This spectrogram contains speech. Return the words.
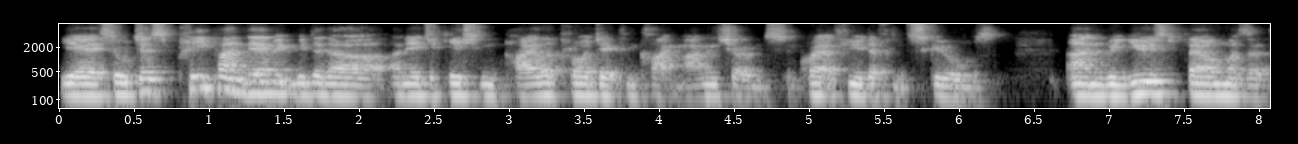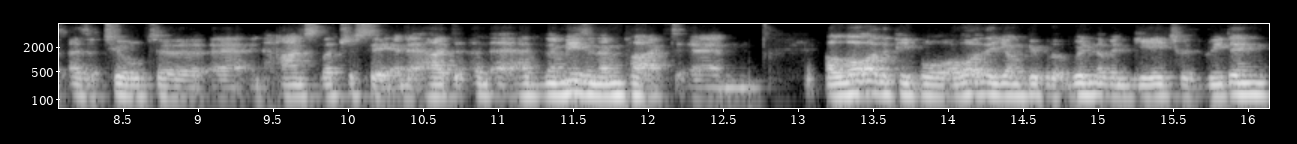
Yeah, so just pre-pandemic, we did a, an education pilot project in Clackmannanshire in quite a few different schools. And we used film as a, as a tool to uh, enhance literacy, and it had, it had an amazing impact. Um, a lot of the people, a lot of the young people that wouldn't have engaged with reading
